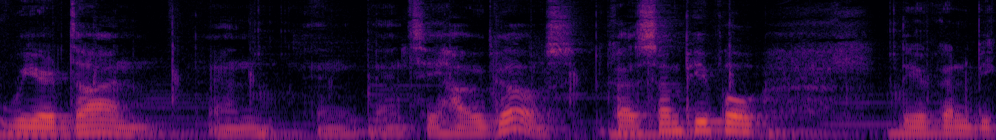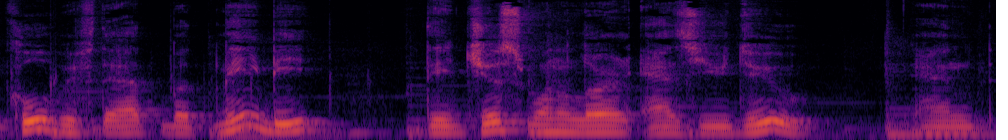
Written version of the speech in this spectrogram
we are done, and, and and see how it goes. Because some people they're gonna be cool with that, but maybe they just want to learn as you do. And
